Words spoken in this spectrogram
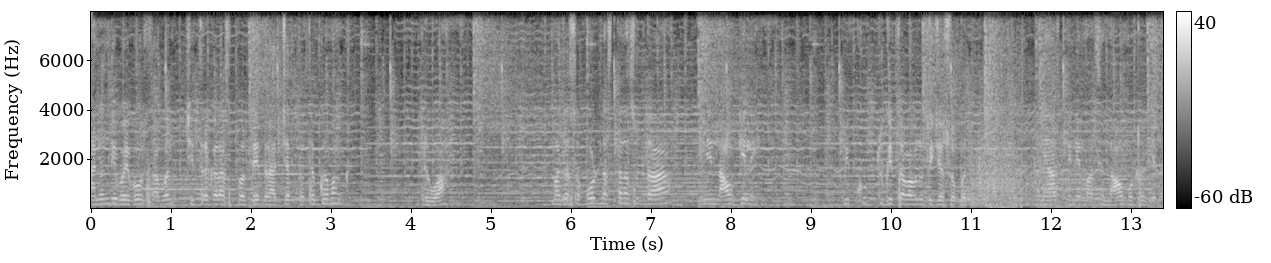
आनंदी वैभव सावंत चित्रकला स्पर्धेत राज्यात प्रथम क्रमांक. अरे वा. माझा सपोर्ट नसताना सुद्धा तिने नाव केले. मी खूप चुकीचा वागलो तिच्यासोबत. आणि आज तिने माझं नाव मोठं केलं.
